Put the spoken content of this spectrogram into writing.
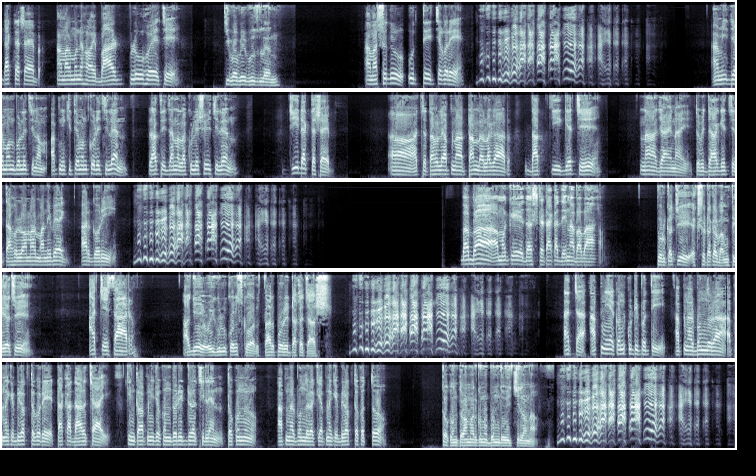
Doctor সাহেব আমার মনে হয় বার্ড ফ্লু হয়েছে। কীভাবে বুঝলেন? আমার শুধু উঠতে ইচ্ছা করে। আমি যেমন বলেছিলাম আপনি কি তেমন করেছিলেন? রাতে জানালা খুলে শুয়েছিলেন। জি ডাক্তার সাহেব। আচ্ছা তাহলে আপনার ঠান্ডা লাগার দাঁত কি গেছে? না যায় নাই। তবে যা গেছে তা হলো আমার মানি ব্যাগ আর গড়ি বাবা আমাকে দশটা টাকা দে না বাবা। তোর কাছে একশো টাকার ভাঙতে আছে? আছে স্যার। আগে ওইগুলো খরচ কর তারপরে টাকা চাস। আচ্ছা আপনি এখন কুটিপতি। আপনার বন্ধুরা আপনাকে বিরক্ত করে টাকা ধার চায়। কিন্তু আপনি যখন দরিদ্র ছিলেন তখন আপনার বন্ধুরা কি আপনাকে বিরক্ত করত? তখন তো আমার কোনো বন্ধুই ছিল না।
